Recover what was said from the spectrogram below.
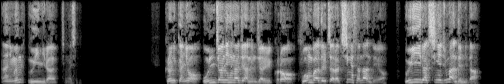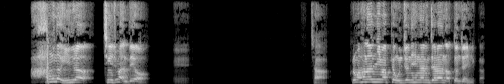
하나님은 의인이라 칭하십니다. 그러니까요, 온전히 행하지 않는 자를 일컬어 구원받을 자라 칭해서는 안 돼요. 의인이라 칭해주면 안 됩니다. 아무나 의인이라 칭해주면 안 돼요. 예. 자, 그러면 하나님 앞에 온전히 행하는 자란 어떤 자입니까?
